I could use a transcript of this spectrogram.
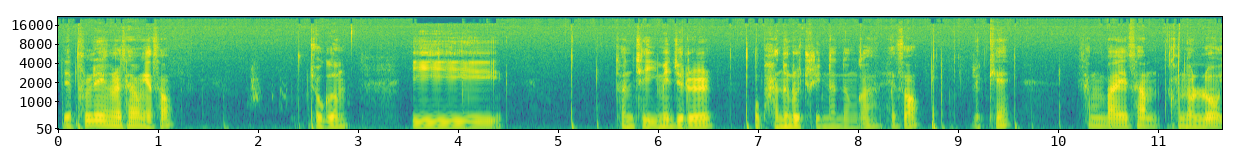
이제 풀링을 사용해서 조금 이 전체 이미지를 뭐 반으로 줄인다던가 해서 이렇게 3x3 커널로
